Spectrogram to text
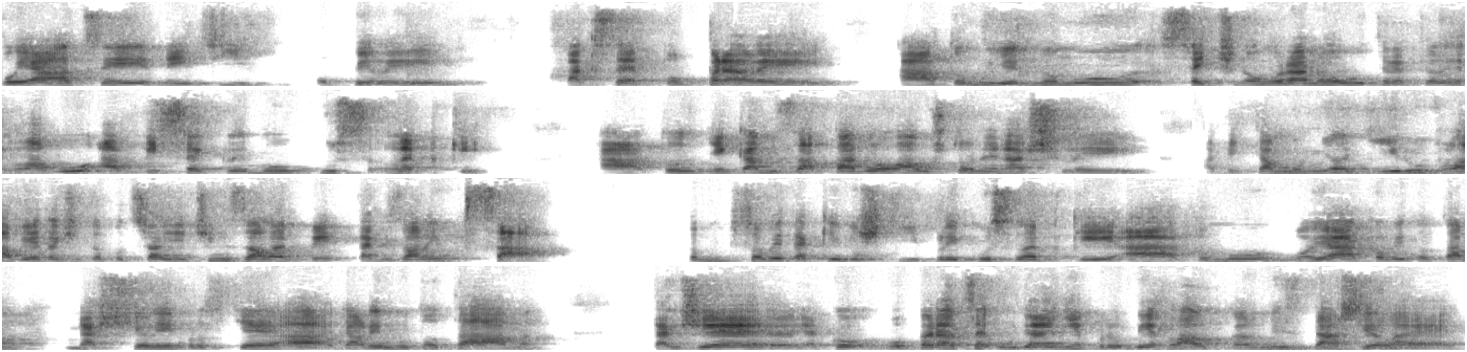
vojáci nejdřív opili, pak se poprali a tomu jednomu sečnou ranou trefili hlavu a vysekli mu kus lepky. A to někam zapadlo a už to nenašli a teď tam měl díru v hlavě, takže to potřeba něčím zalepit, tak vzali psa. Tomu psovi taky vyštípli kus lepky a tomu vojákovi to tam našili prostě a dali mu to tam. Takže eh, jako operace údajně proběhla velmi zdařilé.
